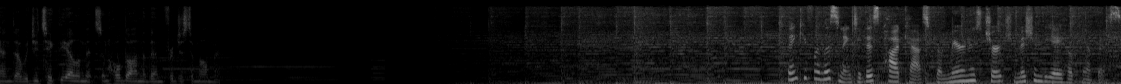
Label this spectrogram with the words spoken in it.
and uh, would you take the elements and hold on to them for just a moment? Thank you for listening to this podcast from Mariners Church Mission Viejo campus.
